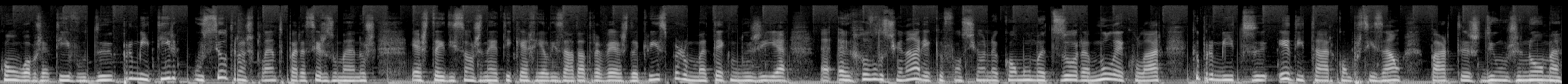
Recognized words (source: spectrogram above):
com o objetivo de permitir o seu transplante para para seres humanos. Esta edição genética é realizada através da CRISPR, uma tecnologia eh, revolucionária que funciona como uma tesoura molecular que permite editar com precisão partes de um genoma.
